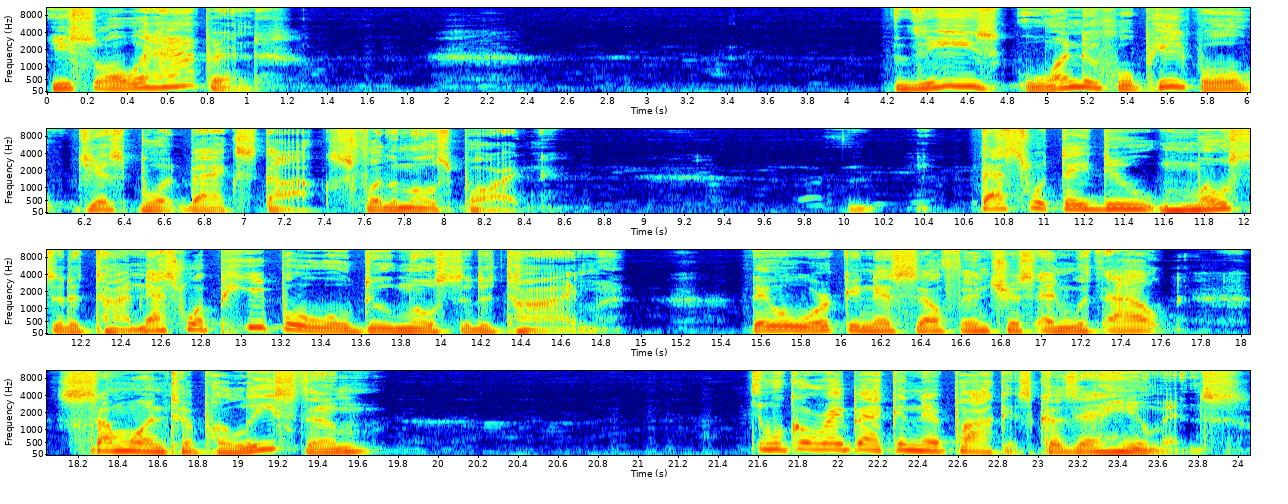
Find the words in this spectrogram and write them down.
you saw what happened. These wonderful people just bought back stocks for the most part. That's what they do most of the time. That's what people will do most of the time. They will work in their self interest, and without someone to police them, it will go right back in their pockets because they're humans.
